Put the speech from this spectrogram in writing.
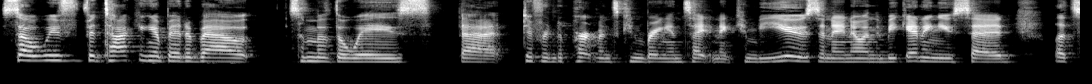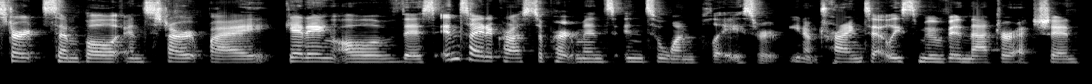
So we've been talking a bit about some of the ways that different departments can bring insight and it can be used. And I know in the beginning you said, let's start simple and start by getting all of this insight across departments into one place or, you know, trying to at least move in that direction.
